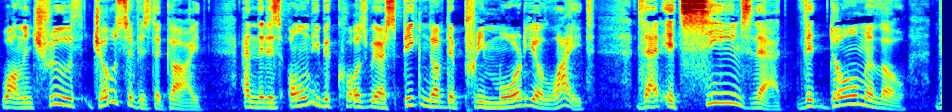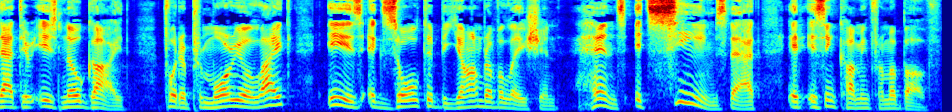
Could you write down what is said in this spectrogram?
While in truth, Joseph is the guide, and it is only because we are speaking of the primordial light that it seems that, vidomelo, that there is no guide. For the primordial light is exalted beyond revelation. Hence, it seems that it isn't coming from above.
